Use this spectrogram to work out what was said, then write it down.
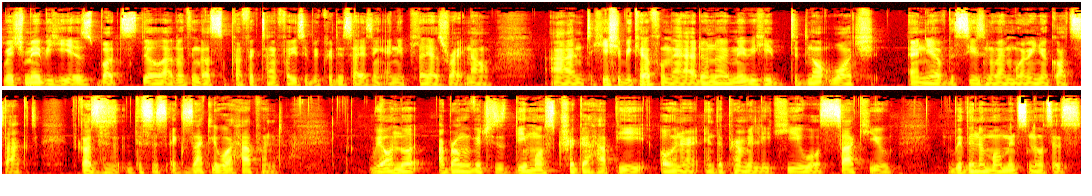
which maybe he is, but still, I don't think that's the perfect time for you to be criticizing any players right now. And he should be careful, man. I don't know, maybe he did not watch any of the season when Mourinho got sacked, because this is exactly what happened. We all know Abramovich is the most trigger happy owner in the Premier League. He will sack you within a moment's notice.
